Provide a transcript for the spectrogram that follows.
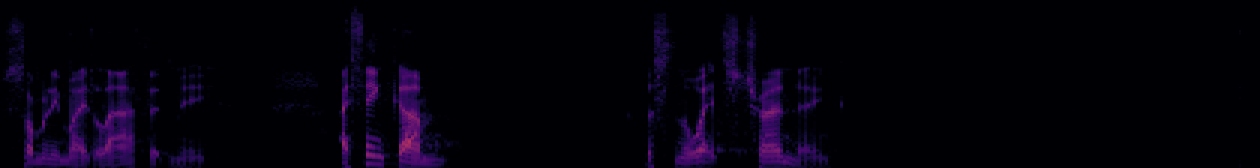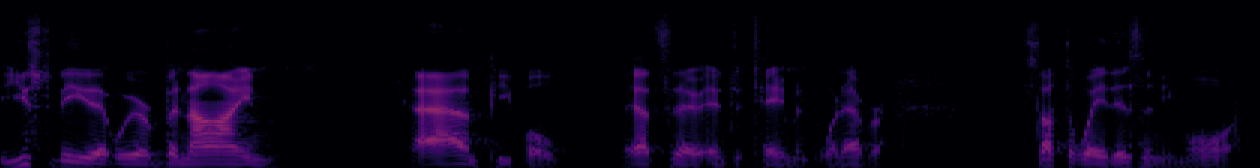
somebody might laugh at me. I think um, Listen, the way it's trending, it used to be that we were benign, ah, people, that's their entertainment, whatever. It's not the way it is anymore.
